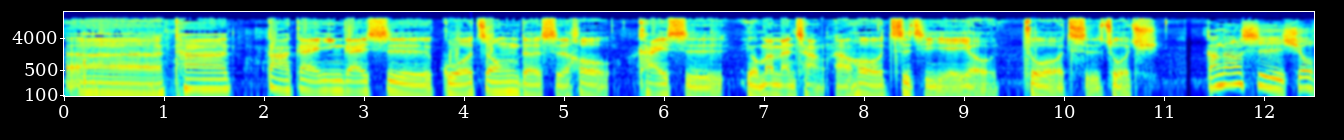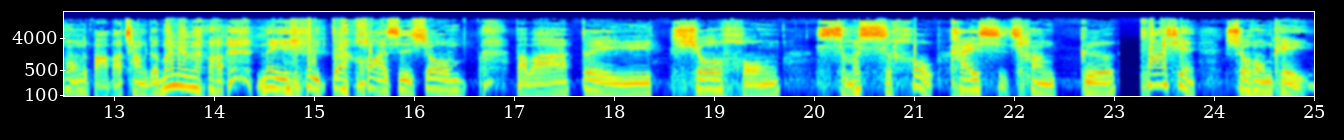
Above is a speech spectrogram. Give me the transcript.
呃，他大概应该是国中的时候开始有慢慢唱，然后自己也有作词作曲。刚刚是修红的爸爸唱的歌，没有没有没有，那一段话是修红爸爸对于修红什么时候开始唱歌，发现修红可以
